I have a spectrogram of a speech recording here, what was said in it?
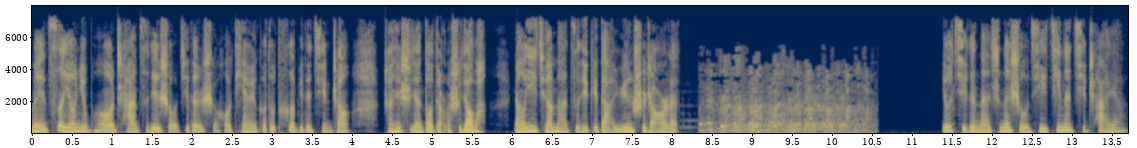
每次有女朋友查自己手机的时候，天宇哥都特别的紧张，抓紧时间到点了睡觉吧，然后一拳把自己给打晕睡着了。有几个男生的手机经得起查呀？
